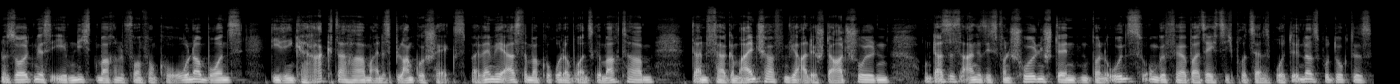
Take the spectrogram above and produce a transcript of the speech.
nur sollten wir es eben nicht machen in Form von Corona-Bonds, die den Charakter haben eines Blankoschecks. Weil wenn wir erst einmal Corona-Bonds gemacht haben, dann vergemeinschaften wir alle Staatsschulden. Und das ist angesichts von Schuldenständen von uns ungefähr bei 60 Prozent des Bruttoinlandsproduktes.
